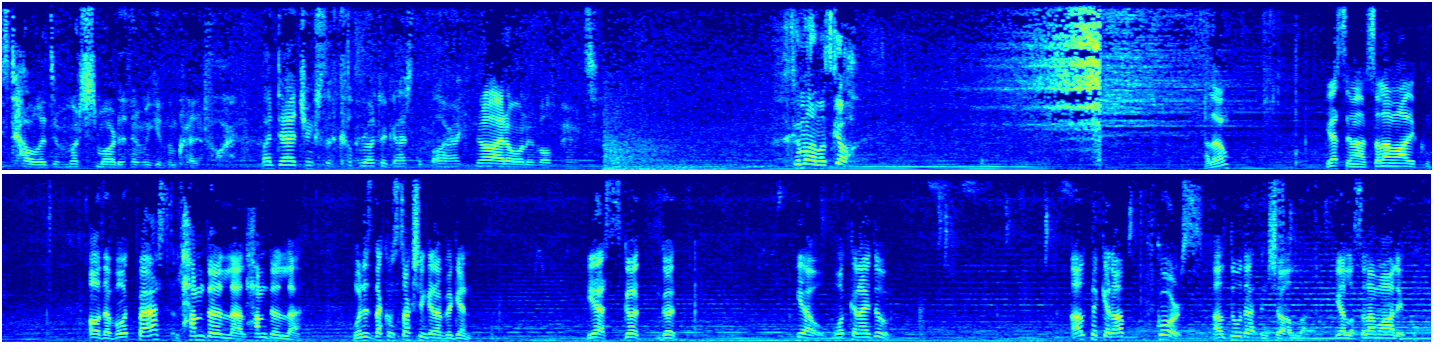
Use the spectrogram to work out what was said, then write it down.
These towelheads are much smarter than we give them credit for. My dad drinks with a couple other guys at the bar. I No, I don't want to involve parents. Come on, let's go. Hello? Yes, Imam. Assalamu alaikum. Oh, the vote passed? Alhamdulillah, Alhamdulillah. When is the construction gonna begin? Yes, good, good. Yeah, what can I do? I'll pick it up, of course. I'll do that, inshallah. Yalla, assalamu alaikum.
